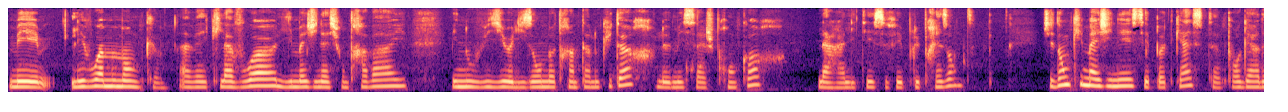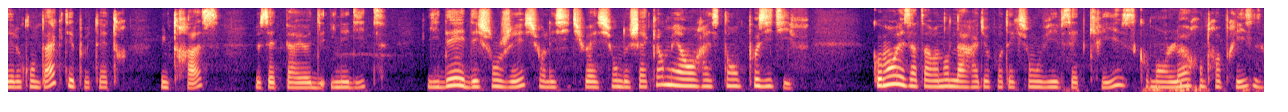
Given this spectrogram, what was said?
Mais les voix me manquent. Avec la voix, l'imagination travaille et nous visualisons notre interlocuteur. Le message prend corps. La réalité se fait plus présente. J'ai donc imaginé ces podcasts pour garder le contact et peut-être une trace de cette période inédite. L'idée est d'échanger sur les situations de chacun mais en restant positif Comment les intervenants de la radioprotection vivent cette crise, comment leur entreprise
